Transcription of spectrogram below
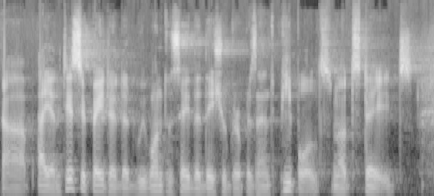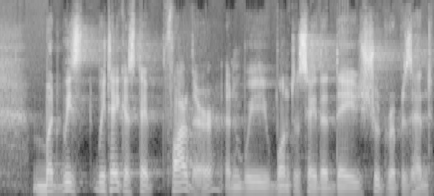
Uh, I anticipated that we want to say that they should represent peoples, not states. But we, we take a step farther and we want to say that they should represent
